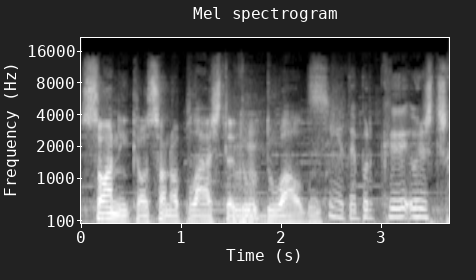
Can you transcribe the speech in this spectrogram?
sónica ou sonoplasta uhum. do, do, álbum. Sim, até porque estes,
